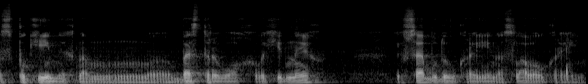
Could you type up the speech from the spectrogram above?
спокійних нам е, без тривог вихідних. І все буде Україна. Слава Україні!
